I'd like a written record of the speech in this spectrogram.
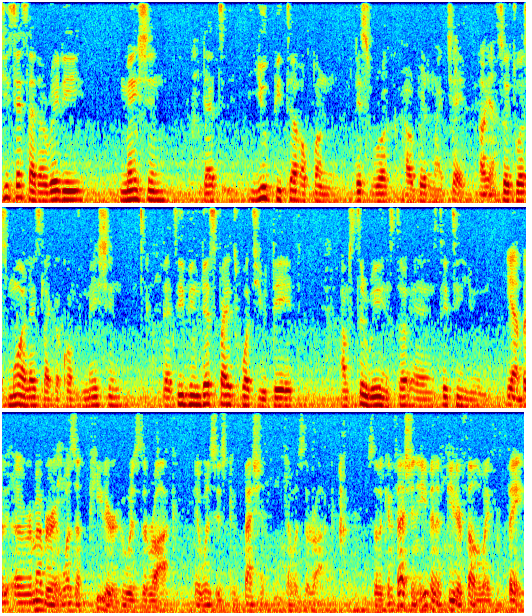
Jesus had already mentioned that you, Peter, upon this rock I'll build my church. Oh, yeah. So it was more or less like a confirmation that even despite what you did, I'm still reinstating you. Yeah, but uh, remember, it wasn't Peter who was the rock. It was his confession that was the rock. So the confession, even if Peter fell away from faith,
